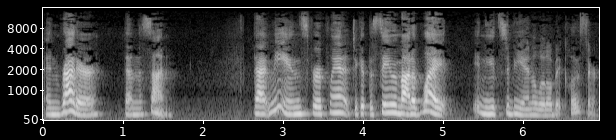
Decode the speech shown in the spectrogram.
and redder than the sun. That means for a planet to get the same amount of light, it needs to be in a little bit closer.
